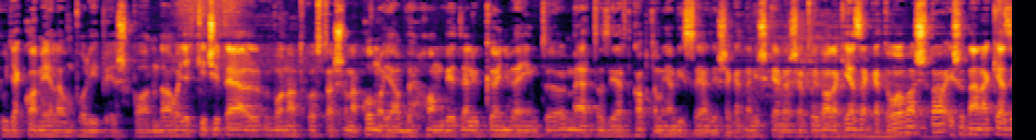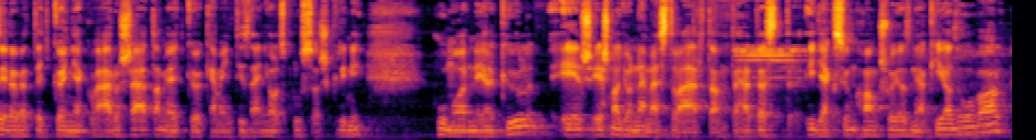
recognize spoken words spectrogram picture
ugye kaméleon, polip és panda, hogy egy kicsit elvonatkoztasson a komolyabb hangvételű könyveimtől, mert azért kaptam olyan visszajelzéseket, nem is keveset, hogy valaki ezeket olvasta, és utána kezébe vett egy könnyek városát, ami egy kőkemény 18 pluszos krimi, humor nélkül, és, és nagyon nem ezt várta. Tehát ezt igyekszünk hangsúlyozni a kiadóval,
